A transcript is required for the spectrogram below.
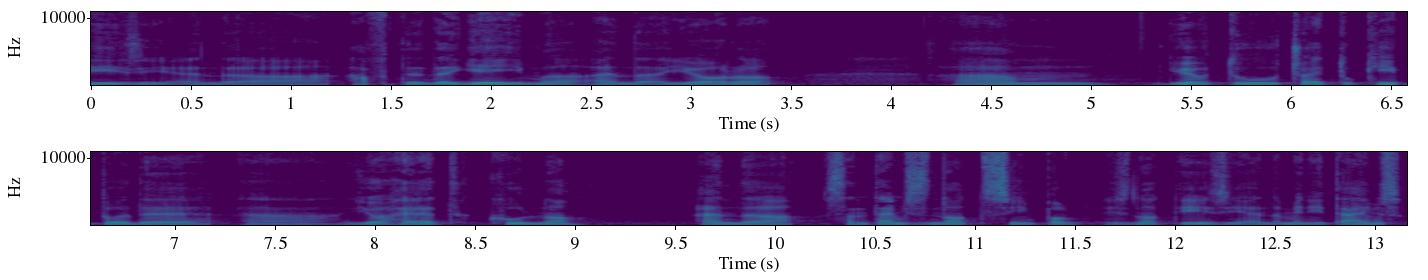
easy. And uh, after the game, uh, and uh, you're um, you have to try to keep the your head cool, no? And sometimes it's not simple. It's not easy, and many times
